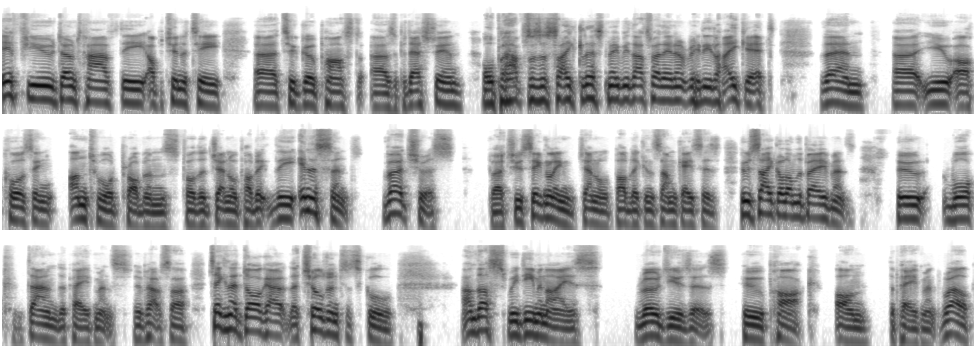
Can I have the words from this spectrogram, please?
if you don't have the opportunity uh, to go past as a pedestrian or perhaps as a cyclist, maybe that's why they don't really like it, then uh, you are causing untoward problems for the general public, the innocent, virtuous, virtue signaling general public in some cases, who cycle on the pavements, who walk down the pavements, who perhaps are taking their dog out, their children to school. And thus we demonize road users who park on the pavement. Well,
